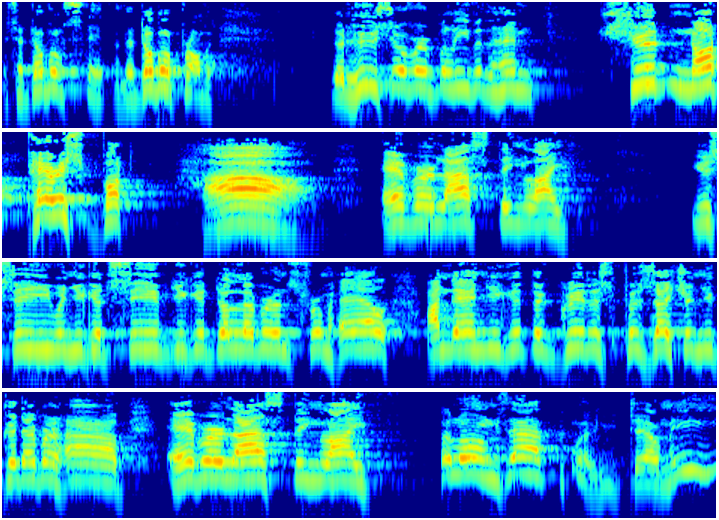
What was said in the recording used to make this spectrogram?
It's a double statement, a double promise. That whosoever believeth in him should not perish, but have everlasting life. You see, when you get saved, you get deliverance from hell, and then you get the greatest possession you could ever have everlasting life. How long's that? Well, you tell me.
